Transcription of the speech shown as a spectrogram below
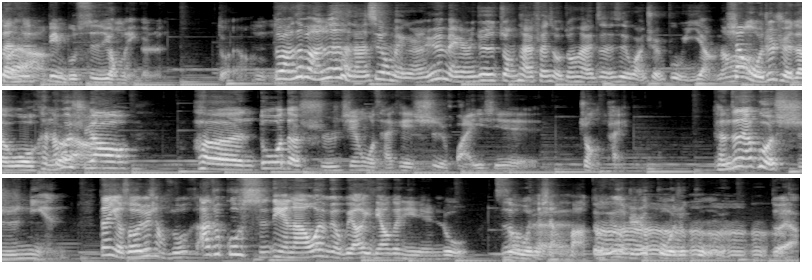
但是并不适用每个人。对啊，嗯，对啊，这本来就是很难适用每个人，因为每个人就是状态，分手状态真的是完全不一样。然后像我就觉得我可能会需要很多的时间，我才可以释怀一些状态，可能真的要过十年。但有时候就想说啊，就过十年啦，我也没有必要一定要跟你联络，这是我的想法。对，嗯因为我觉得就过就过嗯了。嗯嗯，对啊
